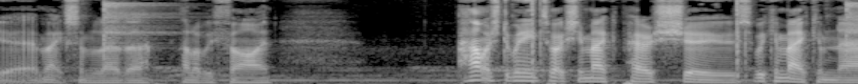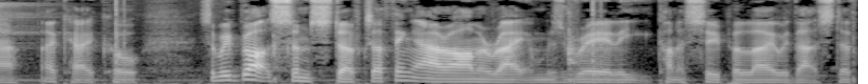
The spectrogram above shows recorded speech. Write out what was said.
Yeah, make some leather. That'll be fine. How much do we need to actually make a pair of shoes? We can make them now. Okay, cool. So we've got some stuff, because I think our armour rating was really kind of super low with that stuff.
